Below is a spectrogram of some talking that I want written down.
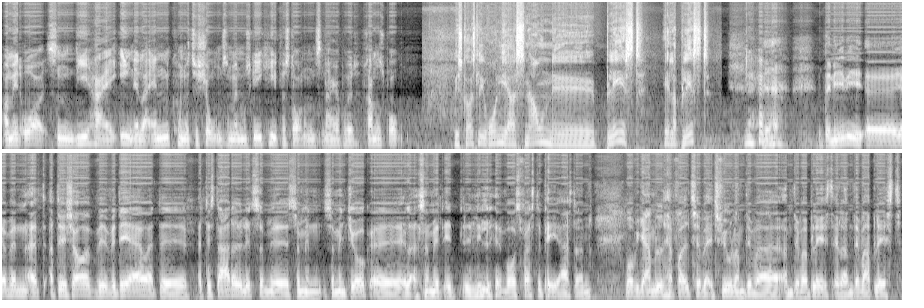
om et ord sådan lige har en eller anden konnotation, som man måske ikke helt forstår, når man snakker på et fremmedsprog. Vi skal også lige runde jeres navn. Øh, blæst eller blæst? Ja, den evige. Øh, jamen, at, at det sjovt ved, ved det er jo, at, øh, at det startede jo lidt som, øh, som, en, som en joke, øh, eller som et, et, et lille, vores første PR-stunt, hvor vi gerne ville have folk til at være i tvivl, om det var, om det var blæst, eller om det var blæst.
